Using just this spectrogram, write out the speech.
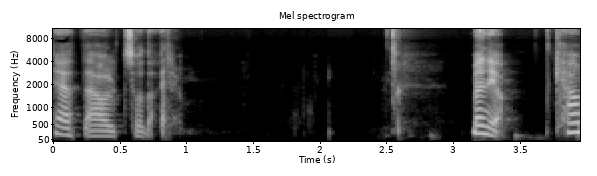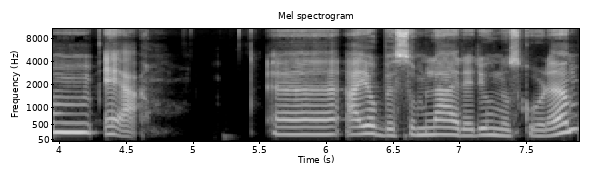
heter jeg altså der. Men ja, hvem er jeg? Eh, jeg jobber som lærer i ungdomsskolen.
